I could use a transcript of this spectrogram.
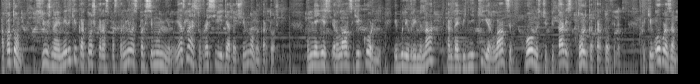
А потом, с Южной Америки картошка распространилась по всему миру. Я знаю, что в России едят очень много картошки. У меня есть ирландские корни, и были времена, когда бедняки-ирландцы полностью питались только картофелем. Таким образом,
